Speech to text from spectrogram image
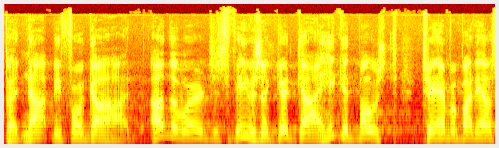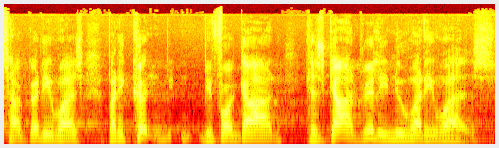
but not before God. Other words, if he was a good guy, he could boast to everybody else how good he was, but he couldn't before God because God really knew what he was.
